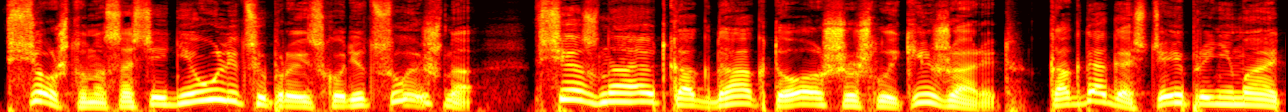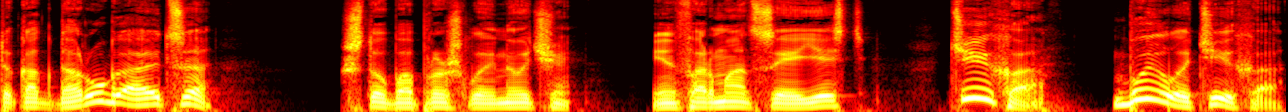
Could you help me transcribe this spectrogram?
Все, что на соседней улице происходит, слышно. Все знают, когда кто шашлыки жарит, когда гостей принимает, а когда ругается. Что по прошлой ночи? Информация есть? Тихо. Было тихо.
